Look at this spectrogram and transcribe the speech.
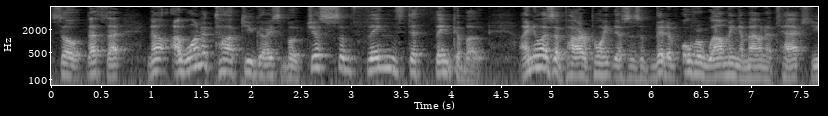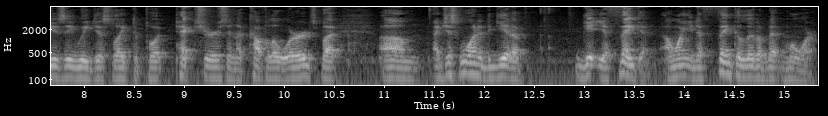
So that's that. Now I want to talk to you guys about just some things to think about. I know as a PowerPoint this is a bit of overwhelming amount of text. Usually we just like to put pictures in a couple of words, but um, I just wanted to get a, get you thinking. I want you to think a little bit more.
